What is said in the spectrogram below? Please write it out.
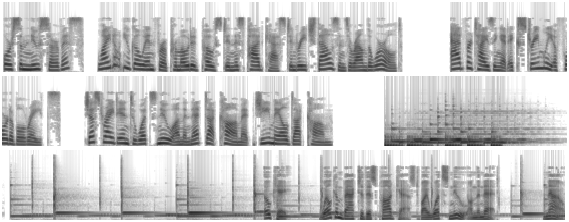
Or some new service? Why don't you go in for a promoted post in this podcast and reach thousands around the world? Advertising at extremely affordable rates. Just write into what's new on the net.com at gmail.com. Okay. Welcome back to this podcast by What's New on the Net. Now,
